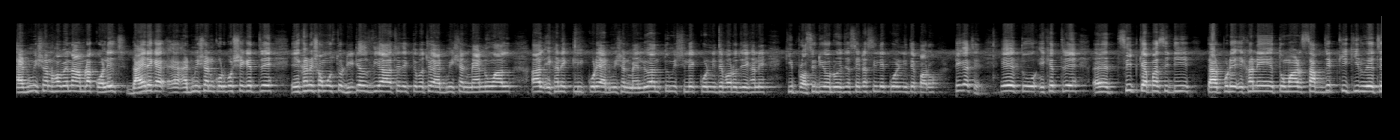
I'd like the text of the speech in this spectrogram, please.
অ্যাডমিশন হবে না, আমরা কলেজ ডাইরেক্ট অ্যাডমিশন করব। সেক্ষেত্রে এখানে সমস্ত ডিটেলস দেওয়া আছে, দেখতে পাচ্ছ অ্যাডমিশন ম্যানুয়াল আর এখানে ক্লিক করে অ্যাডমিশন ম্যানুয়াল তুমি সিলেক্ট করে নিতে পারো যে এখানে কি প্রসিডিওর রয়েছে, সেটা সিলেক্ট করে নিতে পারো, ঠিক আছে? এ, তো এক্ষেত্রে সিট ক্যাপাসিটি তারপরে এখানে তোমার সাবজেক্ট কী কী রয়েছে,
